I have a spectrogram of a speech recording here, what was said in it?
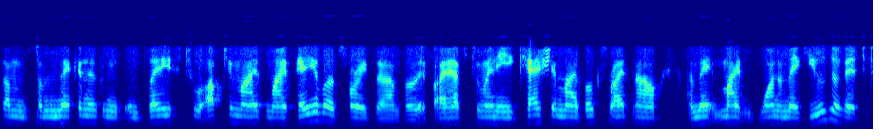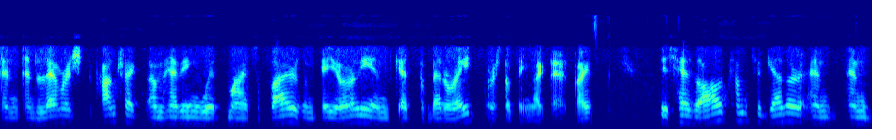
some, some mechanisms in place to optimize my payables, for example? If I have too many cash in my books right now, I may, might want to make use of it and, and leverage the contracts I'm having with my suppliers and pay early and get a better rate or something like that, right? This has all come together and, and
